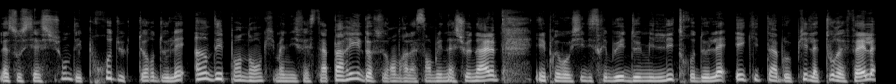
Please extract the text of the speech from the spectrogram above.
l'association des producteurs de lait indépendants qui manifestent à Paris. Ils doivent se rendre à l'Assemblée nationale. Ils prévoient aussi distribuer 2000 litres de lait équitable au pied de la Tour Eiffel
